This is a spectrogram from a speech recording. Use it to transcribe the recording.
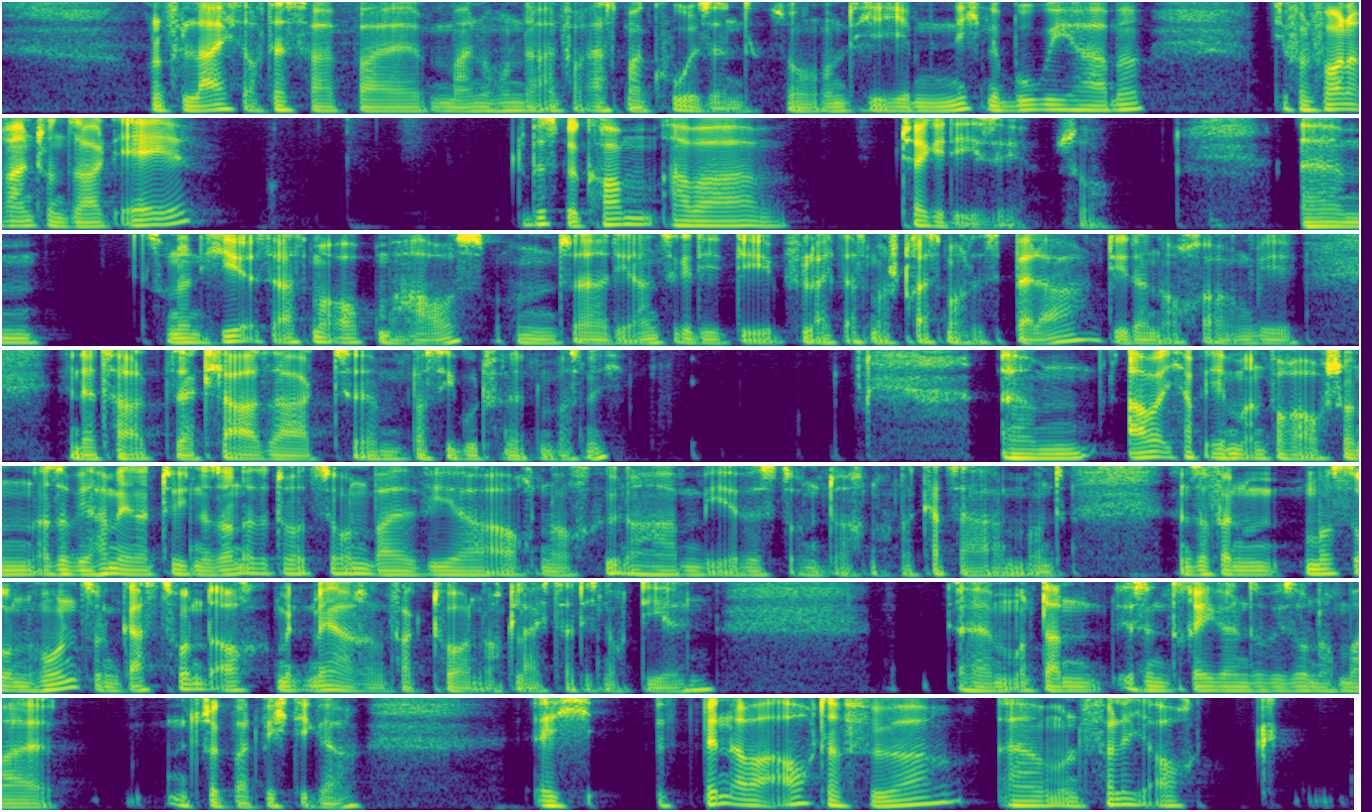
Und vielleicht auch deshalb, weil meine Hunde einfach erstmal cool sind. So, und ich eben nicht eine Boogie habe, die von vornherein schon sagt, ey, du bist willkommen, aber take it easy. So. Ähm, sondern hier ist erstmal Open House und äh, die einzige, die, die vielleicht erstmal Stress macht, ist Bella, die dann auch irgendwie in der Tat sehr klar sagt, ähm, was sie gut findet und was nicht. Ähm, aber ich habe eben einfach auch schon, also wir haben ja natürlich eine Sondersituation, weil wir auch noch Hühner haben, wie ihr wisst, und auch noch eine Katze haben. Und insofern muss so ein Hund, so ein Gasthund auch mit mehreren Faktoren auch gleichzeitig noch dealen. Ähm, und dann sind Regeln sowieso nochmal ein Stück weit wichtiger. Ich bin aber auch dafür ähm, und völlig auch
